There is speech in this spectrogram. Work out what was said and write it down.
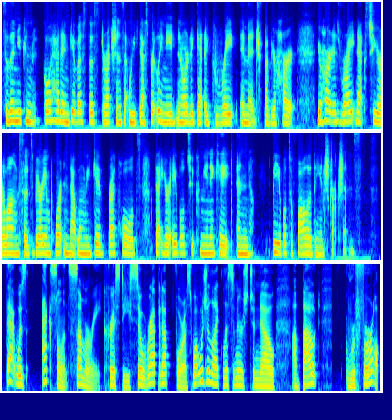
So then you can go ahead and give us those directions that we desperately need in order to get a great image of your heart. Your heart is right next to your lungs, so it's very important that when we give breath holds that you're able to communicate and be able to follow the instructions. That was excellent summary, Christy. So wrap it up for us. What would you like listeners to know about referral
